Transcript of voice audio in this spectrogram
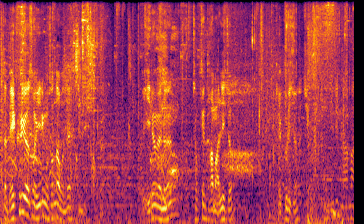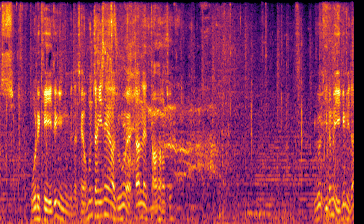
일단 맥클이어서 1인구 썼나 본데. 이러면은 적팀 다 말리죠. 개꿀이죠. 올해 걔 이득인 겁니다. 제가 혼자 희생해가지고 딴애다 살았죠. 이거 이러면 이깁니다.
